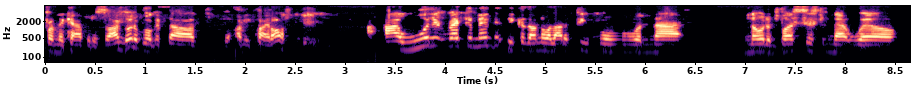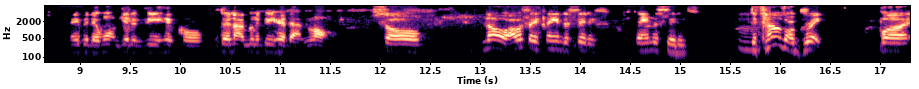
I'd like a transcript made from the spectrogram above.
from the capital. So I go to Bogota, I mean, quite often. I wouldn't recommend it because I know a lot of people would not know the bus system that well. Maybe they won't get a vehicle. They're not going to be here that long. So, no, I would say stay in the cities. Stay in the cities. The towns are great, but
